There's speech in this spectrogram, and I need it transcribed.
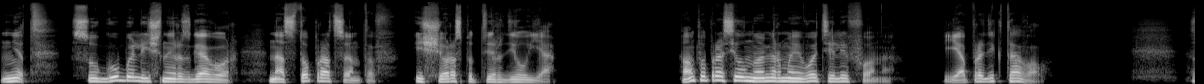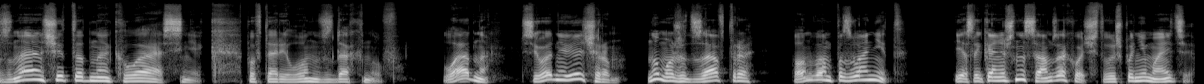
«Нет, сугубо личный разговор, на сто процентов», — еще раз подтвердил я. Он попросил номер моего телефона. Я продиктовал. «Значит, одноклассник», — повторил он, вздохнув. «Ладно, сегодня вечером, ну, может, завтра, он вам позвонит. Если, конечно, сам захочет, вы ж понимаете».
